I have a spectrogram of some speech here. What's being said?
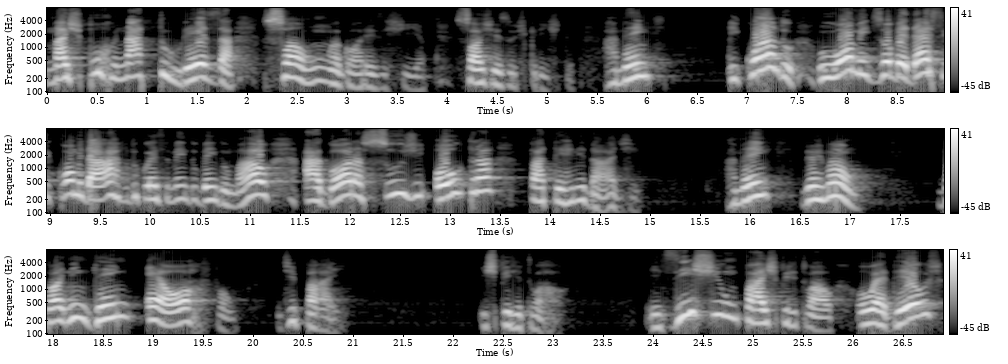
Mas por natureza, só um agora existia só Jesus Cristo. Amém? E quando o homem desobedece e come da árvore do conhecimento do bem e do mal, agora surge outra paternidade. Amém? Meu irmão, nós, ninguém é órfão de pai espiritual. Existe um pai espiritual, ou é Deus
